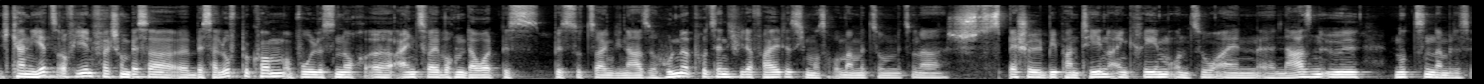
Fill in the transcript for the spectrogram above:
Ich kann jetzt auf jeden Fall schon besser, äh, besser Luft bekommen, obwohl es noch äh, ein, zwei Wochen dauert, bis, bis sozusagen die Nase hundertprozentig wieder verheilt ist. Ich muss auch immer mit so, mit so einer Special Bepanthen eincremen und so ein äh, Nasenöl nutzen, damit es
